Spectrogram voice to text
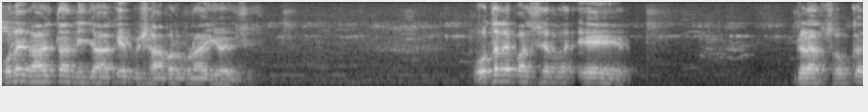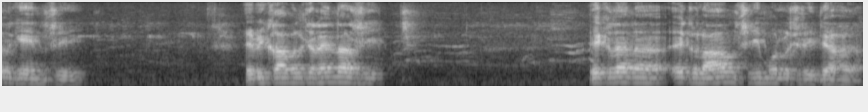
ਉਹਨੇ ਰਾਜਧਾਨੀ ਜਾ ਕੇ ਪਿਸ਼ਾਵਰ ਬਣਾਈ ਹੋਈ ਸੀ। ਉਧਰਲੇ ਪਾਸੇ ਇਹ ਜਿਹੜਾ ਸੋਕਰ ਗੇਨ ਸੀ, ਇਹ ਵੀ ਕਾਬਲ ਚ ਰਹਿੰਦਾ ਸੀ। ਇੱਕ ਦਿਨ ਇਹ ਗੁਲਾਮ ਸੀ ਮੁੱਲ ਖਰੀਦਿਆ ਹੋਇਆ।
